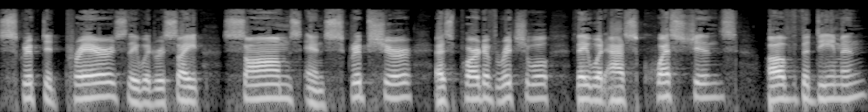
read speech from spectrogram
scripted prayers, they would recite psalms and scripture as part of ritual. They would ask questions of the demon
